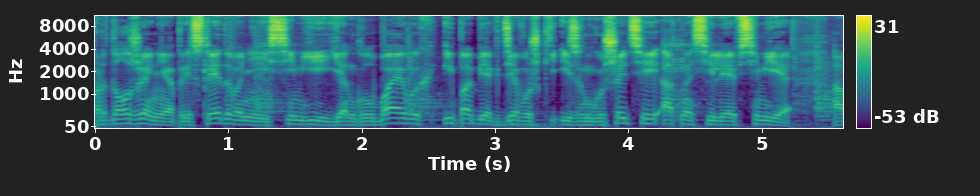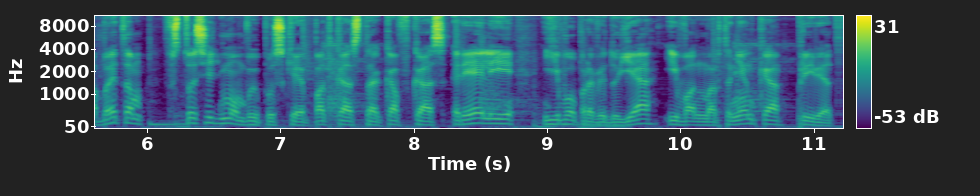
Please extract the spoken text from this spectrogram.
продолжение преследований семьи Янглубаевых и побег девушки из Ингушетии от насилия в семье. Об этом в 107-м выпуске подкаста «Кавказ. Реалии». Его проведу я, Иван Мартыненко. Привет.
